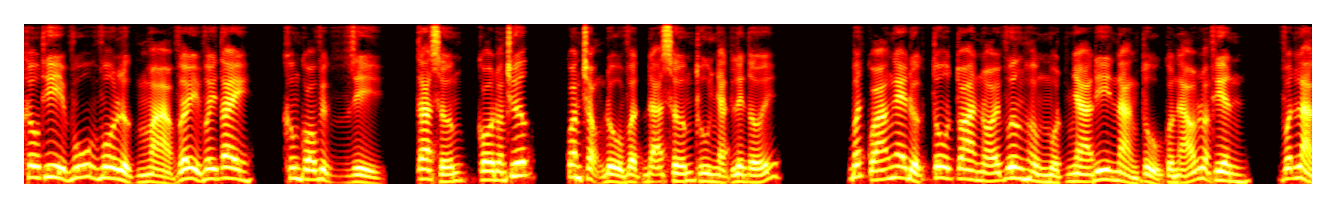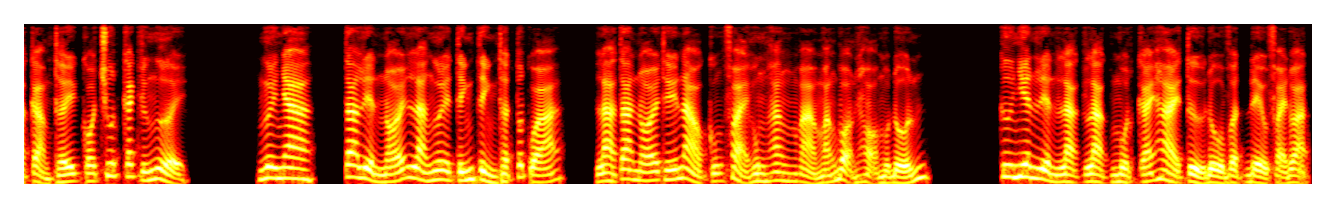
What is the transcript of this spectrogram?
khâu thi vũ vô lực mà vây vây tay, không có việc gì, ta sớm coi đoán trước, quan trọng đồ vật đã sớm thu nhặt lên tới. Bất quá nghe được Tô Toa nói Vương Hồng một nhà đi nàng tủ quần áo loạn phiên, vẫn là cảm thấy có chút cách đứng người. Ngươi nha, ta liền nói là ngươi tính tình thật tốt quá, là ta nói thế nào cũng phải hung hăng mà mắng bọn họ một đốn. Cư nhiên liền lạc lạc một cái hài tử đồ vật đều phải đoạn.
